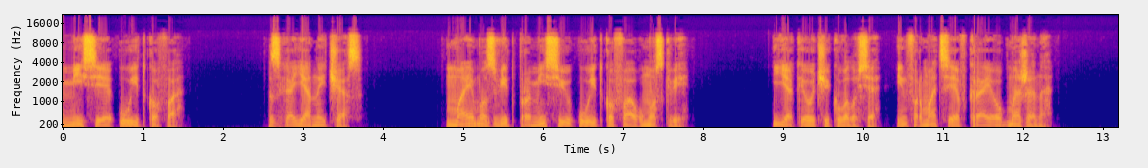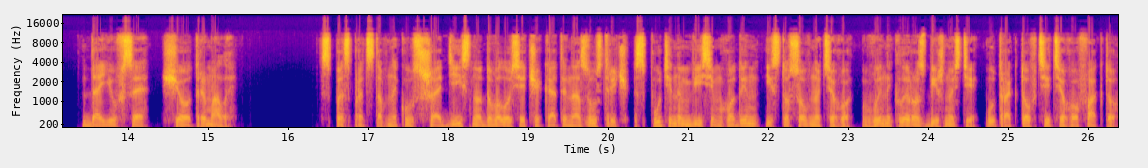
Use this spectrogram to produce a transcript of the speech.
Місія Уіткофа. Згаяний час. Маємо звіт про місію Уіткофа у Москві. Як і очікувалося, інформація вкрай обмежена. Даю все, що отримали. Спецпредставнику США дійсно довелося чекати на зустріч з Путіним 8 годин, і стосовно цього виникли розбіжності у трактовці цього факту.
